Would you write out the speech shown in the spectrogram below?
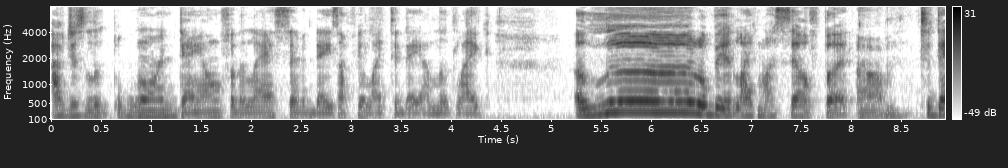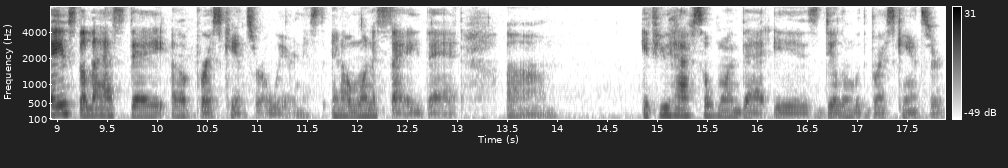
I've just looked worn down for the last seven days I feel like today I look like a little bit like myself, but um, today is the last day of breast cancer awareness. And I want to say that um, if you have someone that is dealing with breast cancer,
